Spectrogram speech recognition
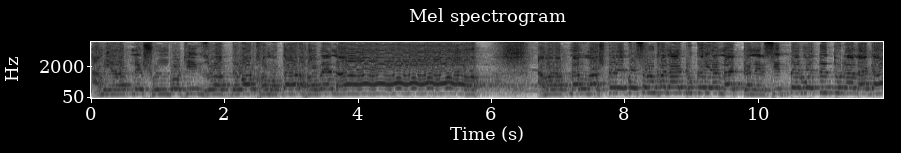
আমি আর আপনি শুনব ঠিক জবাব দেওয়ার ক্ষমতার হবে না। আমার আপনার লাস্টারে গোসলখানায় ঢুকাইয়া নাক কানের সিদ্ধর মধ্যে তুলা লাগাইয়া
